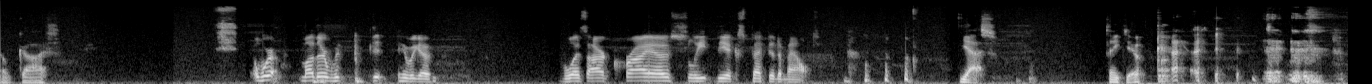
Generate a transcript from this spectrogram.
oh gosh. We're, mother, here we go. Was our cryo sleep the expected amount? Yes. Thank you.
